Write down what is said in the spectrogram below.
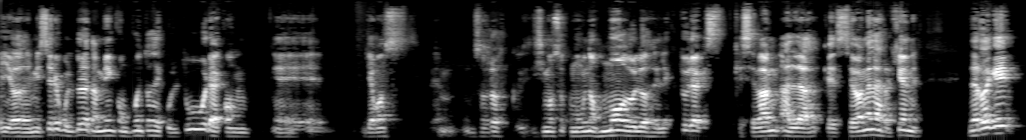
y, o del Ministerio de Cultura también con puntos de cultura, con, eh, digamos, em, nosotros hicimos como unos módulos de lectura que, se, van a la, que se van a las regiones. De verdad que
